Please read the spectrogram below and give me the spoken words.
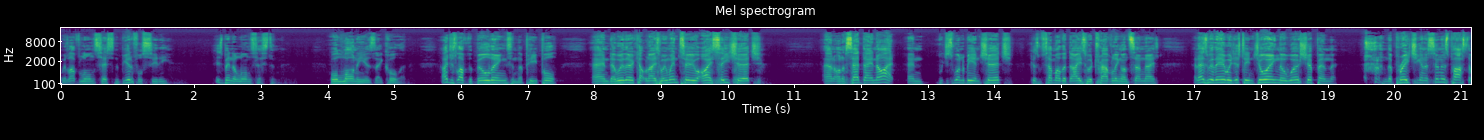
We love Launceston, beautiful city. Who's been to Launceston? Or Lonnie, as they call it. I just love the buildings and the people. And uh, we were there a couple of days. We went to IC Church and on a Saturday night, and we just wanted to be in church because some other days we we're traveling on Sundays. And as we're there, we're just enjoying the worship and the, the preaching. And as soon as Pastor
